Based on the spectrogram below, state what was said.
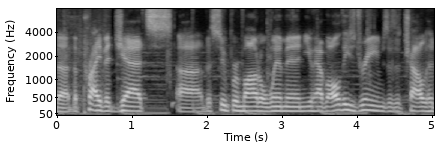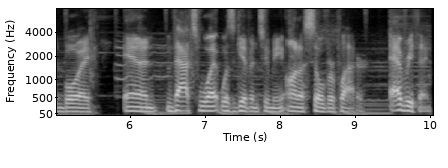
the the private jets, uh, the supermodel women. You have all these dreams as a childhood boy, and that's what was given to me on a silver platter. Everything,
